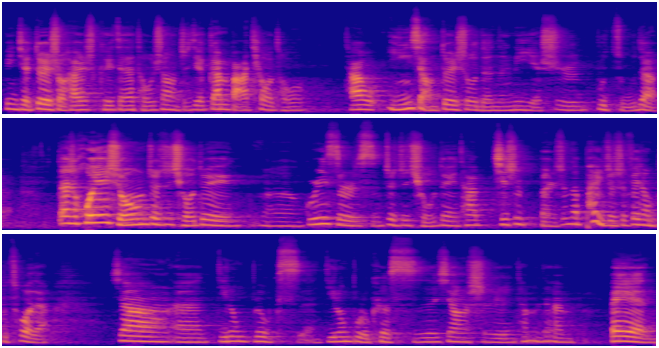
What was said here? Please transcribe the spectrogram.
并且对手还是可以在他头上直接干拔跳投，他影响对手的能力也是不足的。但是灰熊这支球队，嗯，Grizzlies 这支球队，它其实本身的配置是非常不错的，像呃迪隆布鲁克斯、迪隆布鲁克斯，像是他们的 Ben。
